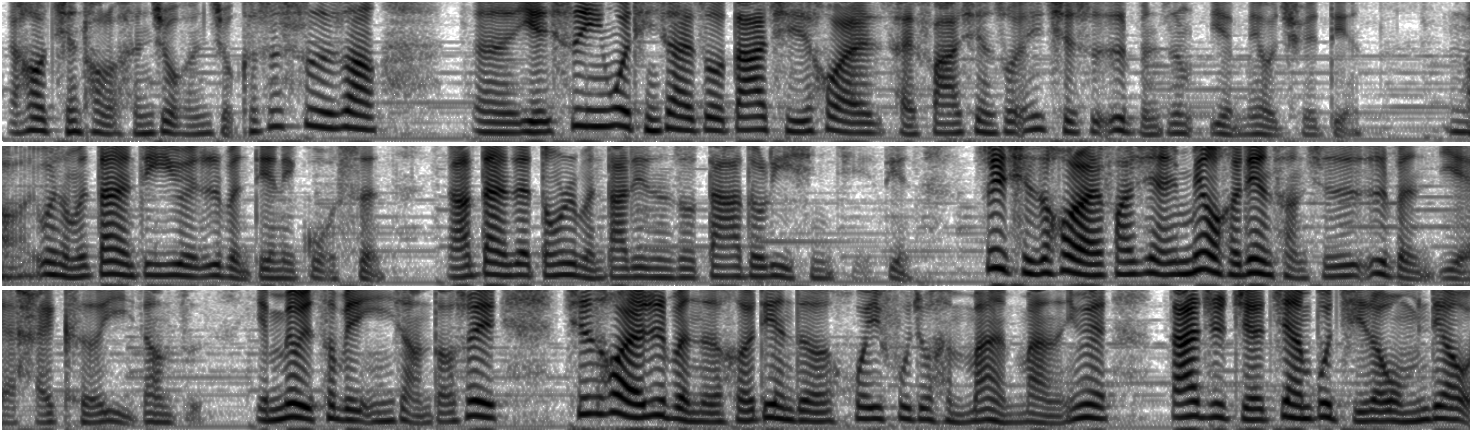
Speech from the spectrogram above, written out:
然后检讨了很久很久。可是事实上，嗯、呃，也是因为停下来之后，大家其实后来才发现说，哎、欸，其实日本这也没有缺电。啊，为什么？当然，第一，因为日本电力过剩，然后当然在东日本大地震之后，大家都例行节电，所以其实后来发现，欸，没有核电厂，其实日本也还可以这样子，也没有特别影响到。所以其实后来日本的核电的恢复就很慢很慢了，因为大家就觉得既然不急了，我们一定要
